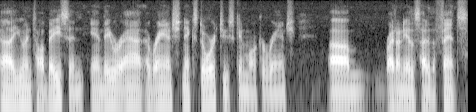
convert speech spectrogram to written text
uh, Uinta Basin, and they were at a ranch next door to Skinwalker Ranch, um, right on the other side of the fence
